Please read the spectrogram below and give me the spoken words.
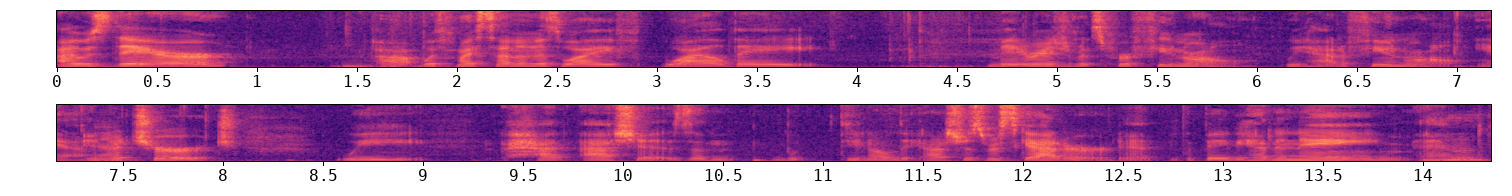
I was there uh, with my son and his wife while they made arrangements for a funeral. We had a funeral Yeah. in Yeah. a church. We had ashes, and you know the ashes were scattered, and the baby had a name, and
